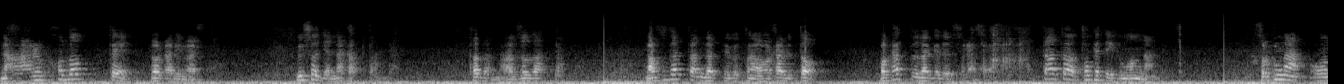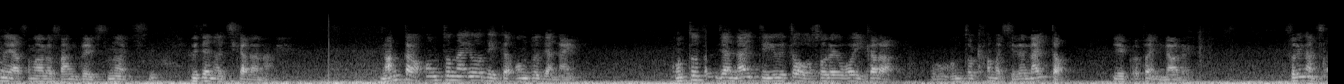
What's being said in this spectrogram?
なるほどって分かりました。嘘じゃなかったんだ。ただ謎だった。謎だったんだっていうことが分かると分かっただけでスラスラっとあとは解けていくもんなんです。そこが大野安丸さんという人の腕の力なんです何か本当なようでいて本当じゃない。本当じゃないというと恐れ多いから本当かもしれないということになる。それがずっ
